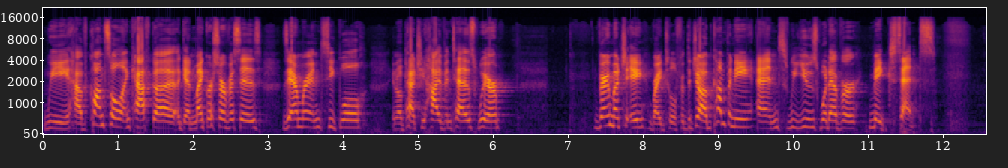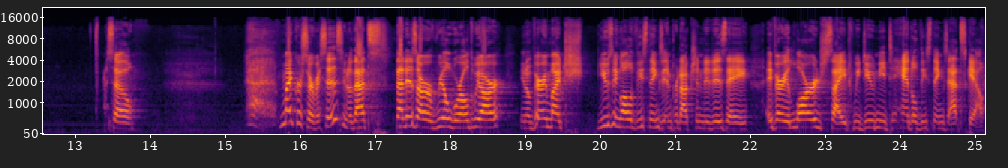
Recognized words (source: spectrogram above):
We have Consul and Kafka, again, microservices, Xamarin, SQL, you know, Apache Hive and Tez. We're very much a right tool for the job company, and we use whatever makes sense. So microservices, you know, that's, that is our real world. We are, you know, very much using all of these things in production. It is a, a very large site. We do need to handle these things at scale.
